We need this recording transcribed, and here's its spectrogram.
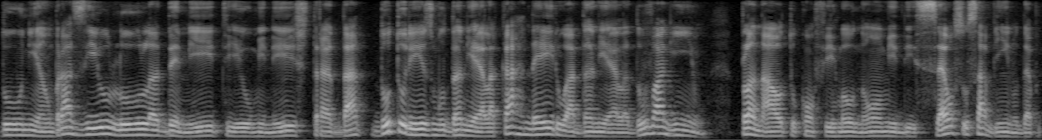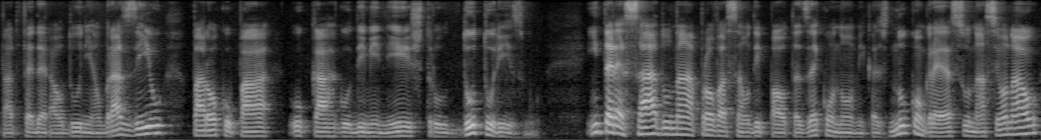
do União Brasil, Lula demite o ministra da, do Turismo, Daniela Carneiro, a Daniela do Vaguinho. Planalto confirma o nome de Celso Sabino, deputado federal do União Brasil, para ocupar o cargo de ministro do Turismo. Interessado na aprovação de pautas econômicas no Congresso Nacional,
